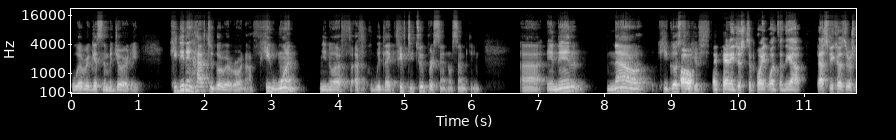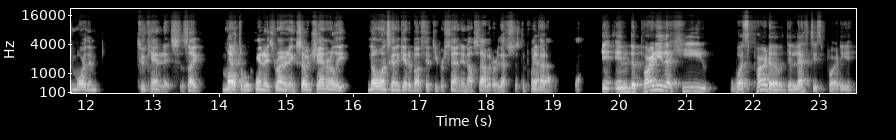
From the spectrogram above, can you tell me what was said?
whoever gets the majority he didn't have to go to a runoff. He won, you know, with like 52% or something. Uh, and then now he goes oh, to. And Kenny, just to point one thing out, that's because there's more than two candidates. It's like multiple yeah. candidates running. So generally, no one's going to get above 50% in El Salvador. That's just to point yeah. that out. Yeah. In the party that he was part of, the leftist party,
